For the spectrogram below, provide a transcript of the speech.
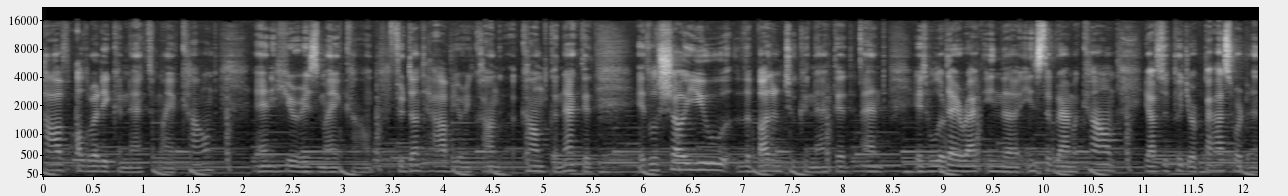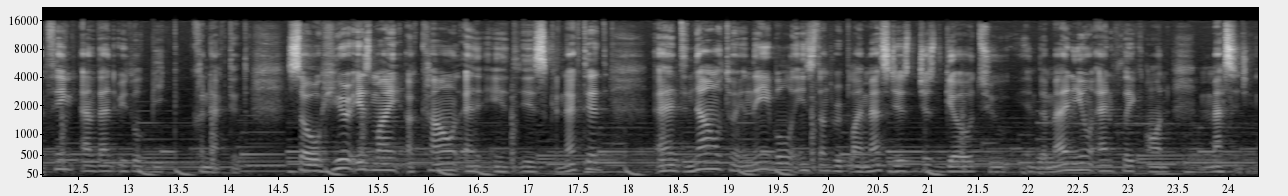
have already connected my account and here is my account. If you don't have your account, connected it will show you the button to connect it and it will direct in the Instagram account. You have to put your password and thing and then it will be connected. So here is my account and it is connected. And now to enable instant reply messages just go to in the menu and click on messaging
